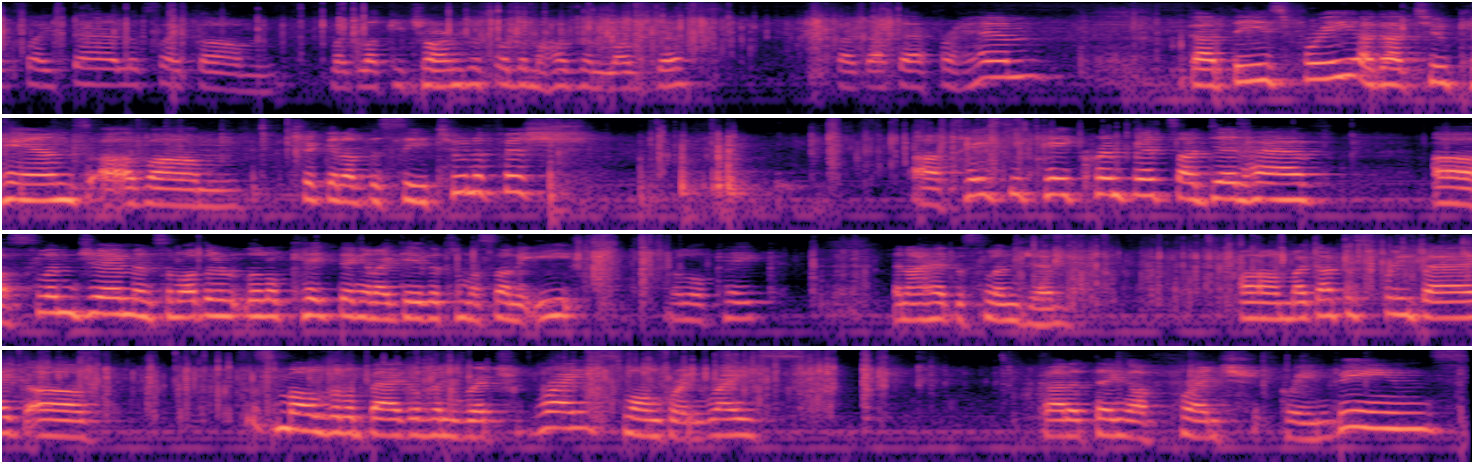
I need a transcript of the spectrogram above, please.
Looks like that. Looks like um like Lucky Charms or something. My husband loves this. So I got that for him. Got these free. I got two cans of um, chicken of the sea tuna fish. Uh, Tastykake Krimpets. I did have uh, Slim Jim and some other little cake thing, and I gave it to my son to eat, a little cake. And I had the Slim Jim. Um, I got this free bag of, it's a small little bag of enriched rice, long grain rice. Got a thing of French green beans.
